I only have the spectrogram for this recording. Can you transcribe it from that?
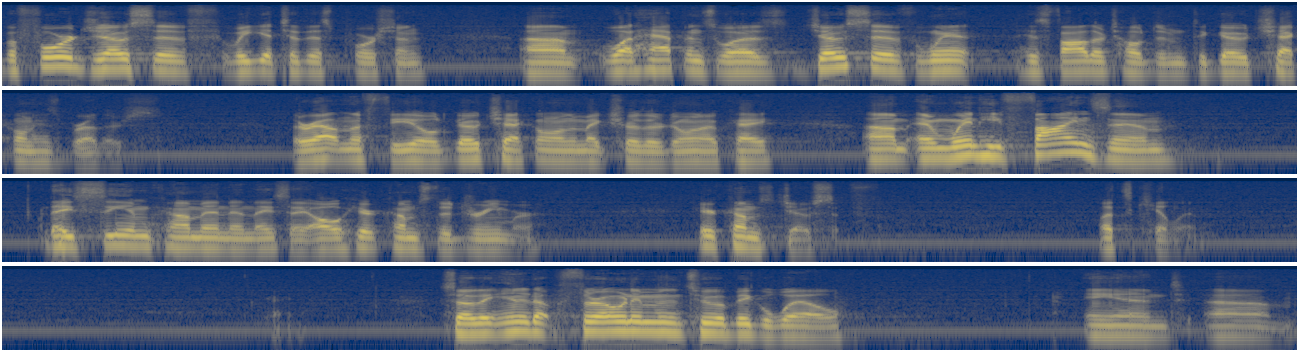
before Joseph, we get to this portion, um, what happens was Joseph went, his father told him to go check on his brothers. They're out in the field, go check on them to make sure they're doing okay. Um, and when he finds them, they see him coming and they say, Oh, here comes the dreamer. Here comes Joseph. Let's kill him. Okay. So they ended up throwing him into a big well. And um,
